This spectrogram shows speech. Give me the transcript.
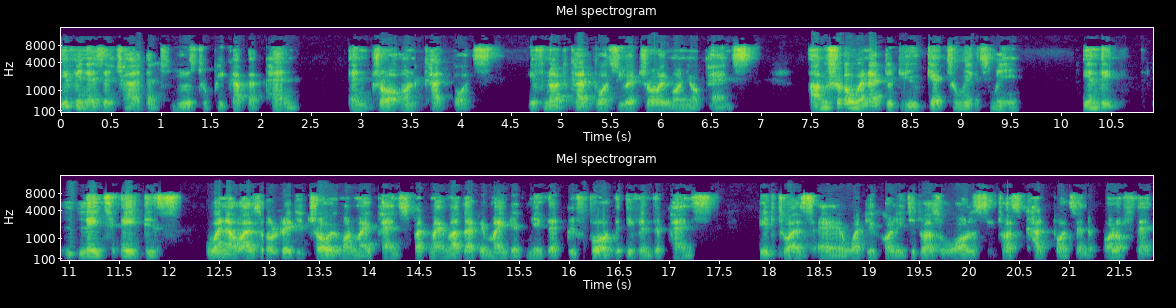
even as a child, you used to pick up a pen and draw on cardboards. If not cardboards, you were drawing on your pens. I'm sure when I did you get to meet me in the late 80s when I was already drawing on my pens. But my mother reminded me that before the, even the pens, it was uh, what do you call it? It was walls, it was cardboards, and all of that.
